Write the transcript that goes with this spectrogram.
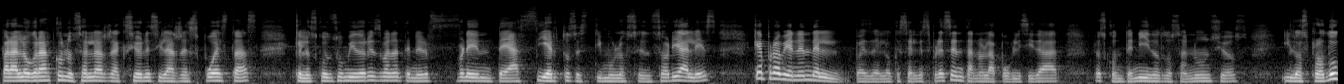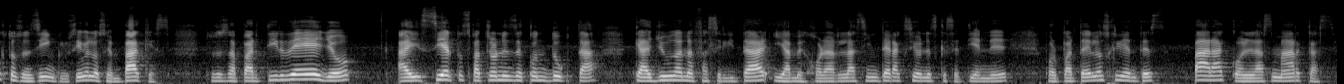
para lograr conocer las reacciones y las respuestas que los consumidores van a tener frente a ciertos estímulos sensoriales que provienen del, pues, de lo que se les presenta, ¿no? La publicidad, los contenidos, los anuncios y los productos en sí, inclusive los empaques. Entonces, a partir de ello, hay ciertos patrones de conducta que ayudan a facilitar y a mejorar las interacciones que se tiene por parte de los clientes para con las marcas.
